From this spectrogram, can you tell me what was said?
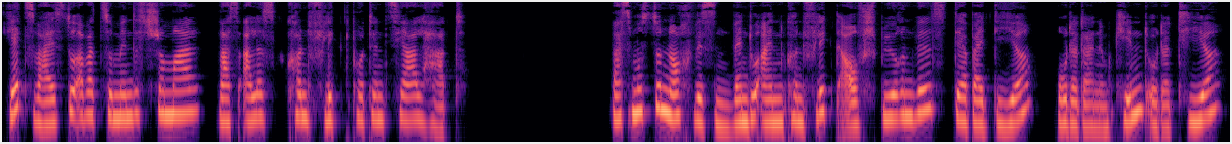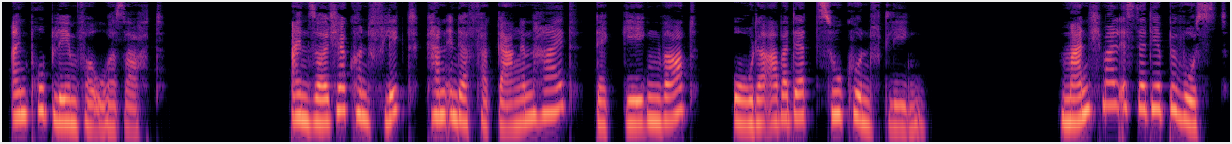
Jetzt weißt du aber zumindest schon mal, was alles Konfliktpotenzial hat. Was musst du noch wissen, wenn du einen Konflikt aufspüren willst, der bei dir oder deinem Kind oder Tier ein Problem verursacht? Ein solcher Konflikt kann in der Vergangenheit, der Gegenwart oder aber der Zukunft liegen. Manchmal ist er dir bewusst,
